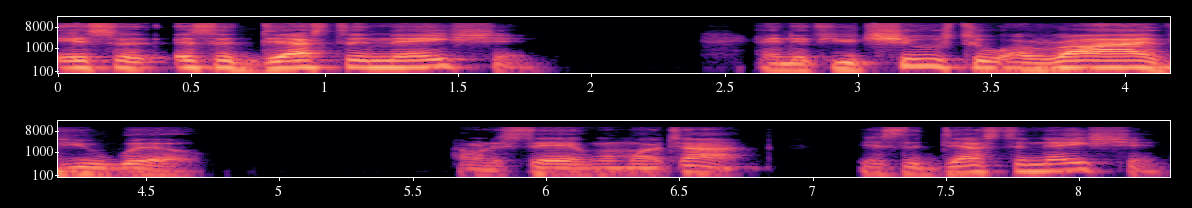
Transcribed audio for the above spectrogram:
It's a it's a destination. And if you choose to arrive, you will. I want to say it one more time. It's a destination.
